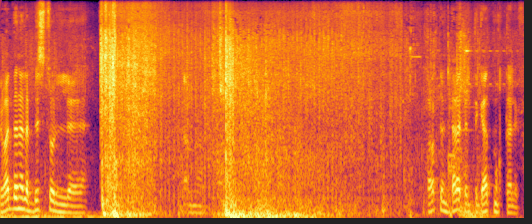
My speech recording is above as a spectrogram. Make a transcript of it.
الواد ده أنا لبسته ال ضربت من ثلاث اتجاهات مختلفة.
